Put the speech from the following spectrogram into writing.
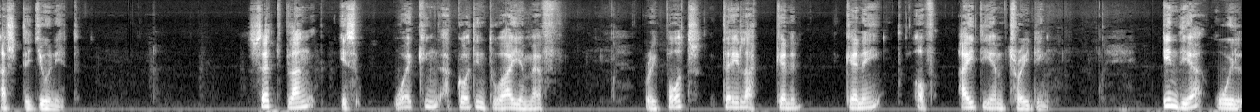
as the unit. Setplan is working according to IMF reports Taylor Kenney of ITM Trading. India will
